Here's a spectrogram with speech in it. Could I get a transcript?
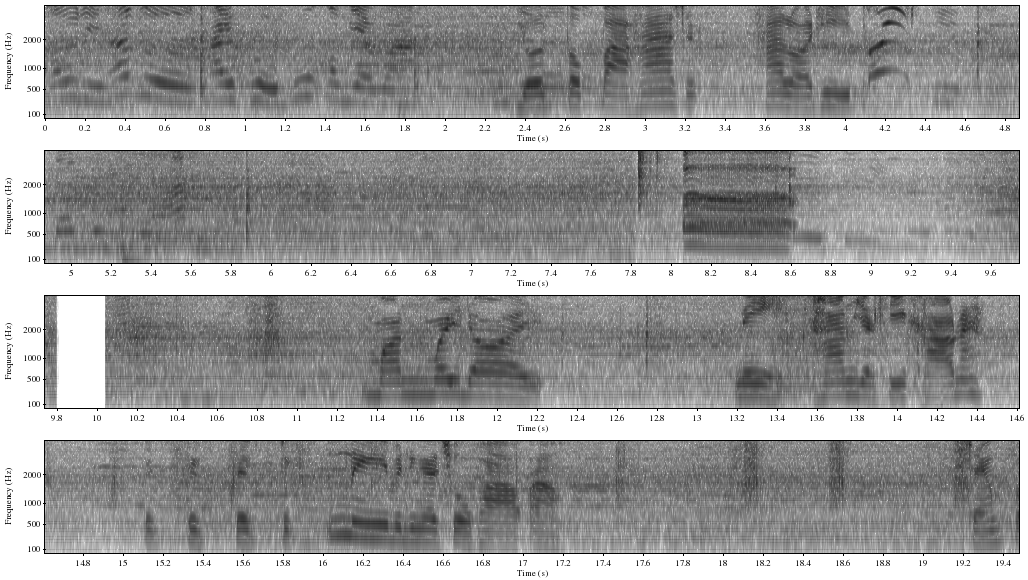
เอาดิถ้าเกิดใครเผยพูดคำหยาบมามึงจะโดนตบปากห้าสิบห้าร้อยทีทุยผิดโดนดึงหัวเออ มันไม่ได้ นี่ห้ามอย่างสีขาวนะ ตึกตึกตึกตึกนี่เป็นไงโชว์พาวอ้าว แสงไฟ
